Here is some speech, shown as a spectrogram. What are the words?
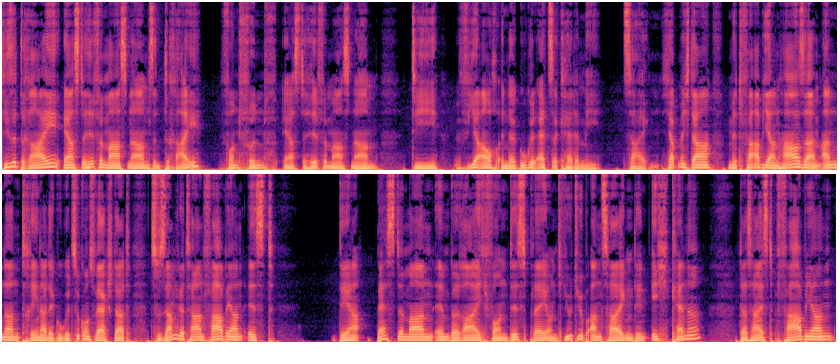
Diese drei Erste-Hilfemaßnahmen sind drei von fünf Erste-Hilfemaßnahmen, die wir auch in der Google Ads Academy zeigen. Ich habe mich da mit Fabian Hase, einem anderen Trainer der Google Zukunftswerkstatt, zusammengetan. Fabian ist der beste Mann im Bereich von Display und YouTube-Anzeigen, den ich kenne. Das heißt, Fabian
